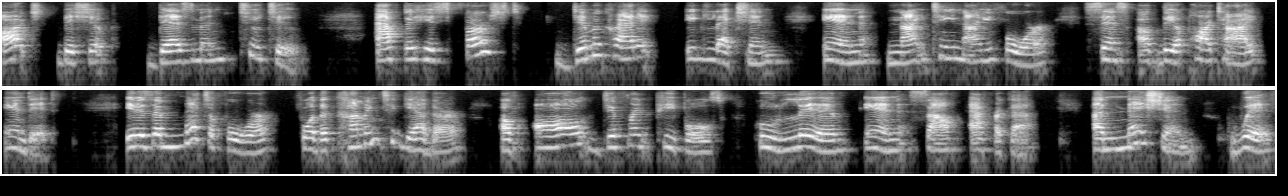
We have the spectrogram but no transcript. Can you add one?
Archbishop Desmond Tutu after his first Democratic election in 1994 since of the apartheid ended. It is a metaphor for the coming together of all different peoples who live in South Africa. a nation with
